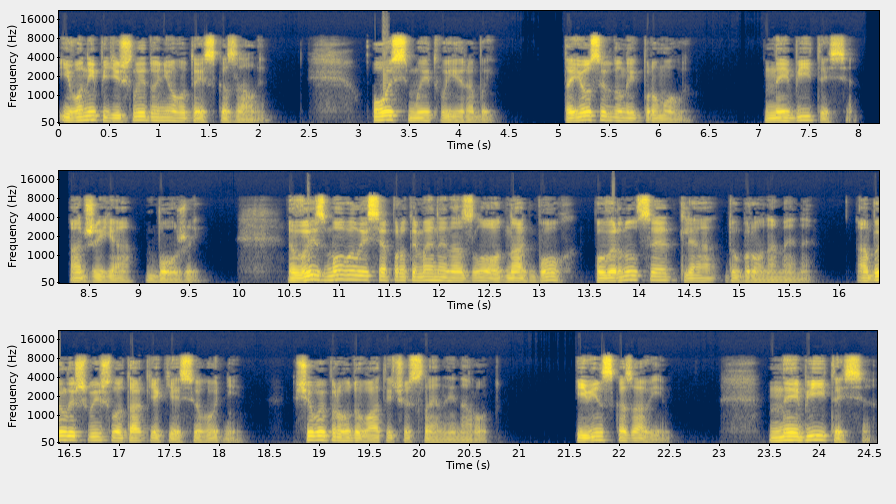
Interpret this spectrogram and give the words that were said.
І вони підійшли до нього та й сказали: Ось ми твої раби. Та Йосиф до них промовив: Не бійтеся, адже я Божий. Ви змовилися проти мене на зло, однак Бог повернув це для добро на мене, аби лиш вийшло так, як є сьогодні, щоби прогодувати численний народ. І він сказав їм: Не бійтеся,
